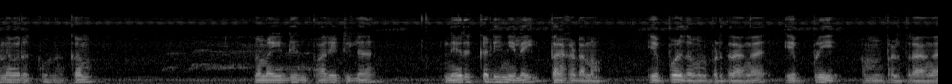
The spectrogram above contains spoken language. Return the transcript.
அனைவருக்கும் வணக்கம். நம்ம இந்தியன் பாலிட்டியில் நெருக்கடி நிலை பிரகடனம் எப்பொழுது அமல்படுத்துகிறாங்க எப்படி அமல்படுத்துகிறாங்க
